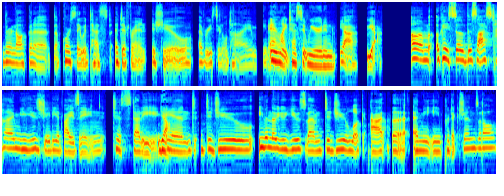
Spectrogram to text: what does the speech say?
they're not gonna, of course, they would test a different issue every single time, you know? And like test it weird and, yeah. Yeah. Um, okay, so this last time you used JD advising to study. Yeah. And did you, even though you used them, did you look at the MEE predictions at all?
